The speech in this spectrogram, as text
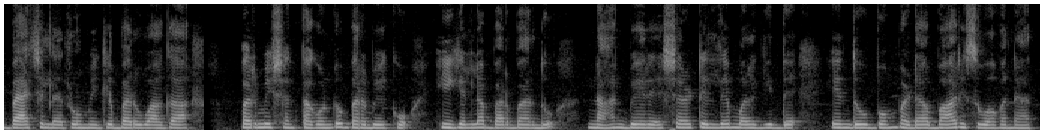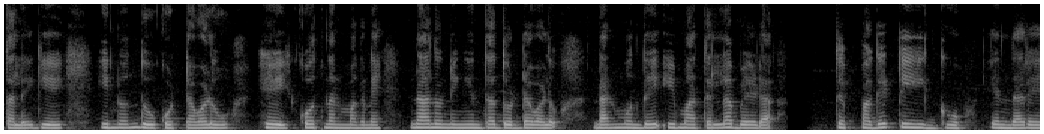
ಬ್ಯಾಚುಲರ್ ರೂಮಿಗೆ ಬರುವಾಗ ಪರ್ಮಿಷನ್ ತಗೊಂಡು ಬರಬೇಕು. ಹೀಗೆಲ್ಲ ಬರಬಾರ್ದು. ನಾನು ಬೇರೆ ಶರ್ಟ್ ಇಲ್ಲದೆ ಮಲಗಿದ್ದೆ ಎಂದು ಬೊಂಬಡ ಬಾರಿಸುವವನ ತಲೆಗೆ ಇನ್ನೊಂದು ಕೊಟ್ಟವಳು. ಹೇಯ್, ಕೋತ್ ನನ್ನ ಮಗನೇ, ನಾನು ನಿಂಗಿಂತ ದೊಡ್ಡವಳು. ನನ್ನ ಮುಂದೆ ಈ ಮಾತೆಲ್ಲ ಬೇಡ. ತೆಪ್ಪಗೆ ಟೀ ಇಗ್ಗು ಎಂದರೆ,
